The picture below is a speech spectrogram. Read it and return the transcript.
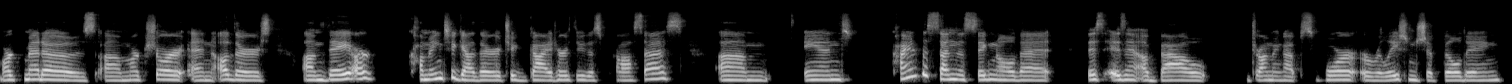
Mark Meadows, um, Mark Short, and others, um, they are coming together to guide her through this process um, and kind of to send the signal that this isn't about drumming up support or relationship building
